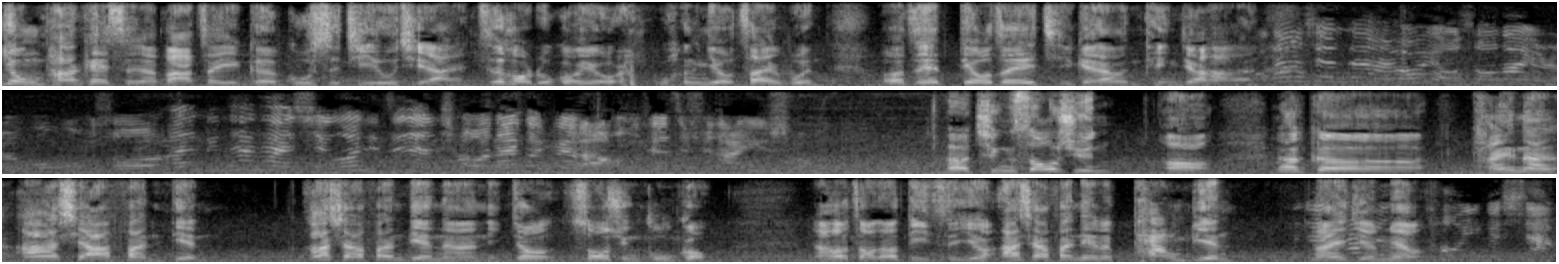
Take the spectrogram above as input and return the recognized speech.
用 Podcast 呢把这一个故事记录起来。之后如果有网友再问，我要直接丢这一集给他们听就好了。我到现在还会有收到有人问我说：“哎，林太太，请问你之前求的那个月老红线是去哪里收？”呃，请搜寻哦，那个台南阿霞饭店。阿霞饭店呢，你就搜寻 Google，然后找到地址以后，阿霞饭店的旁边那一间庙，同一个巷子。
